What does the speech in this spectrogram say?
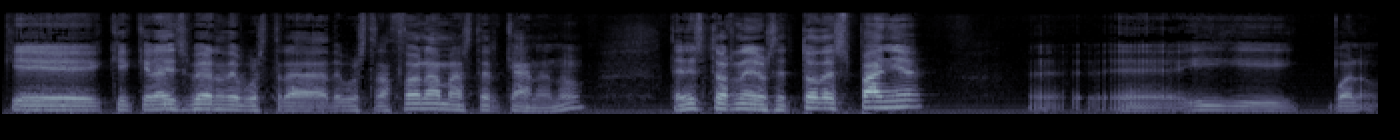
que, que queráis ver de vuestra de vuestra zona más cercana, ¿no? Tenéis torneos de toda España eh, eh, y, bueno,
